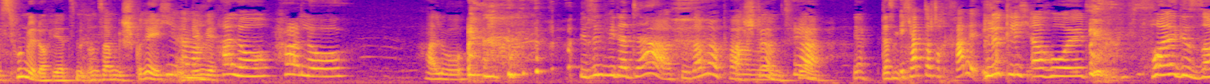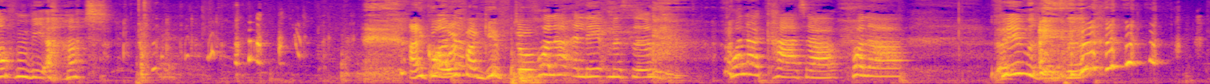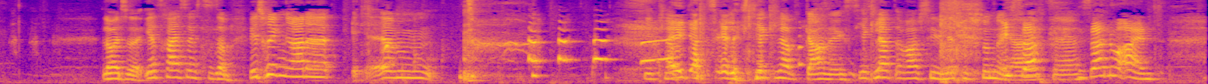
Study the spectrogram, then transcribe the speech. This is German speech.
Das tun wir doch jetzt mit unserem Gespräch, Hier indem wir. Hallo. Hallo. Hallo. Wir sind wieder da zur Sommerpause. Ach, stimmt. Ja. Ja. ja. Das, ich habe doch doch gerade. ich- Glücklich erholt, voll gesoffen wie Arsch, Alkoholvergiftung. voller Erlebnisse, voller Kater, voller Filmrisse. Leute, jetzt reißt euch zusammen. Wir trinken gerade. Ähm, hier, Ey, klappt, ganz ehrlich. hier klappt gar nichts. Hier klappt aber schon die letzte Stunde Ich gar sag, nichts. Ja. ich sag nur eins.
